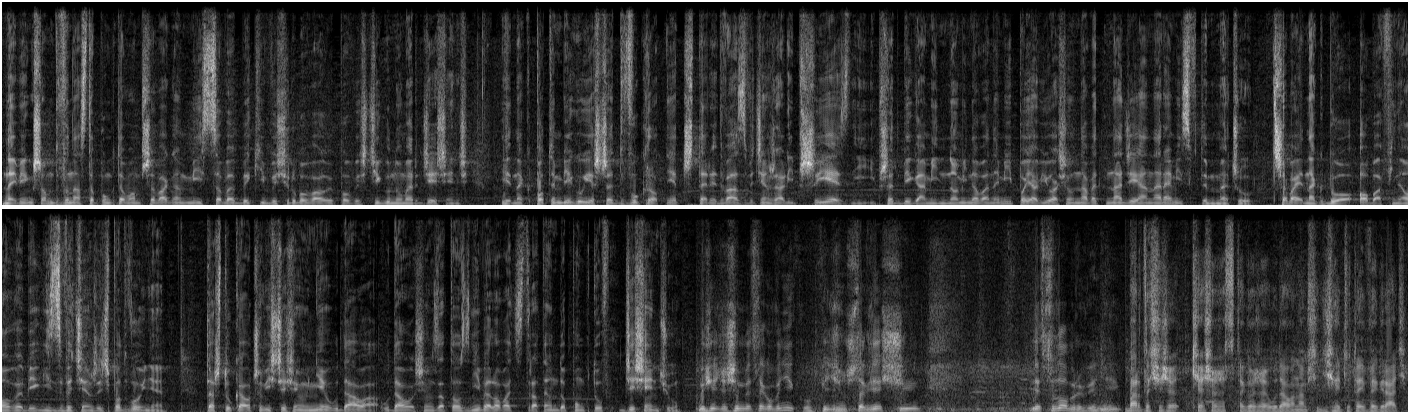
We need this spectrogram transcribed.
Największą 12-punktową przewagę miejscowe byki wyśrubowały po wyścigu numer 10. Jednak po tym biegu jeszcze dwukrotnie 4-2 zwyciężali przyjezdni i przed biegami nominowanymi pojawiła się nawet nadzieja na remis w tym meczu. Trzeba jednak było oba finałowe biegi zwyciężyć podwójnie. Ta sztuka oczywiście się nie udała, udało się za to zniwelować stratę do punktów 10. My się cieszymy z tego wyniku. 50-40 jest to dobry wynik. Bardzo się cieszę z tego, że udało nam się dzisiaj tutaj wygrać.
